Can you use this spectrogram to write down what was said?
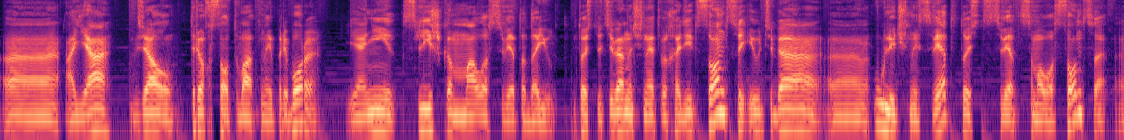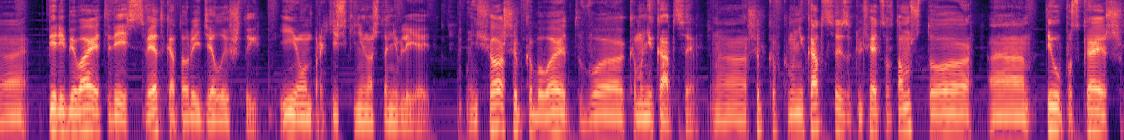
а я взял 300-ваттные приборы, и они слишком мало света дают. То есть у тебя начинает выходить солнце, и у тебя э, уличный свет, то есть свет самого солнца, э, перебивает весь свет, который делаешь ты. И он практически ни на что не влияет. Еще ошибка бывает в коммуникации. Э, ошибка в коммуникации заключается в том, что э, ты упускаешь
